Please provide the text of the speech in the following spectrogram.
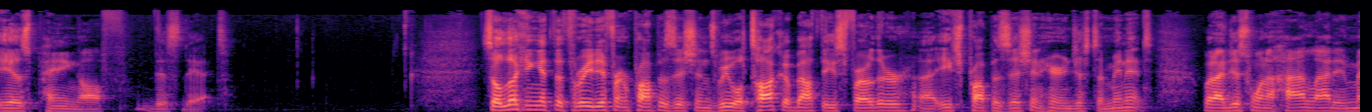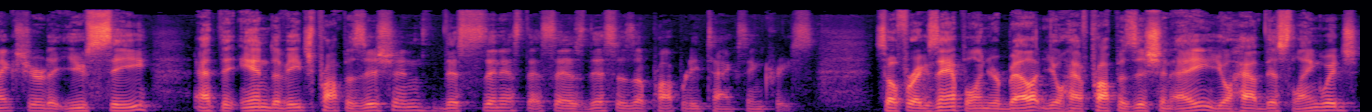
is paying off this debt. So looking at the three different propositions, we will talk about these further, uh, each proposition here in just a minute, but I just want to highlight and make sure that you see at the end of each proposition this sentence that says this is a property tax increase. So for example, on your ballot, you'll have Proposition A, you'll have this language,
